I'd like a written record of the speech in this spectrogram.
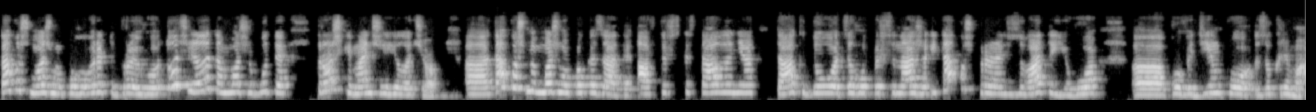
також можемо поговорити про його оточення, але там може бути трошки менше гілочок. Також ми можемо показати авторське ставлення так до цього персонажа, і також проаналізувати його е, поведінку, зокрема.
